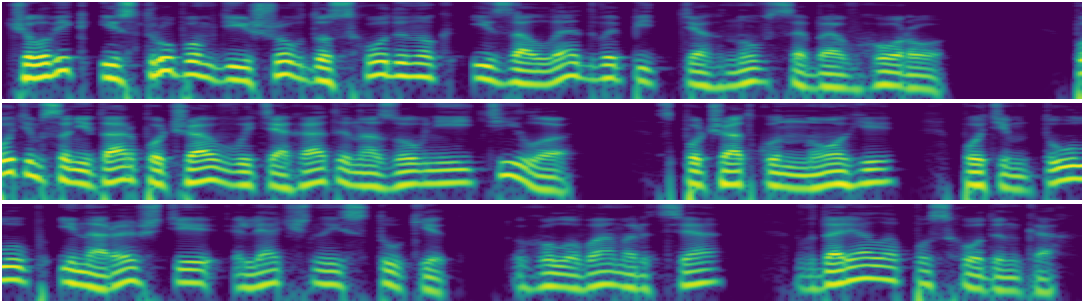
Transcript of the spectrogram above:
Чоловік із трупом дійшов до сходинок і заледве підтягнув себе вгору. Потім санітар почав витягати назовні й тіло спочатку ноги, потім тулуб і нарешті лячний стукіт. Голова мерця вдаряла по сходинках.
